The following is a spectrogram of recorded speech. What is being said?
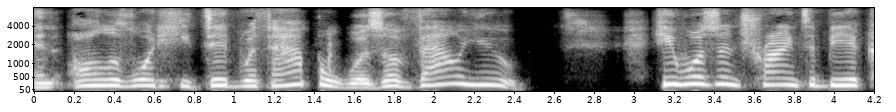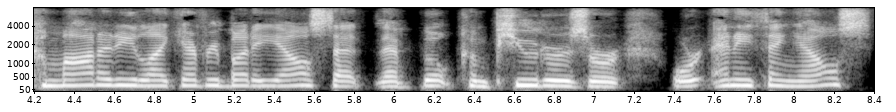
And all of what he did with Apple was of value. He wasn't trying to be a commodity like everybody else that, that built computers or, or anything else.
